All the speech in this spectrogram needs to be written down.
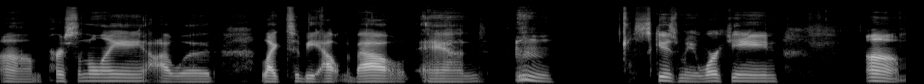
Um, personally, I would like to be out and about and, excuse me, working, um,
